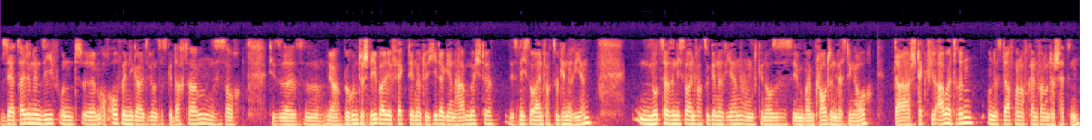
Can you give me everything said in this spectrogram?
sehr zeitintensiv und ähm, auch aufwendiger, als wir uns das gedacht haben. Das ist auch dieser äh, ja, berühmte Schneeballeffekt, den natürlich jeder gern haben möchte, ist nicht so einfach zu generieren. Nutzer sind nicht so einfach zu generieren und genauso ist es eben beim Crowdinvesting auch. Da steckt viel Arbeit drin und das darf man auf keinen Fall unterschätzen.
